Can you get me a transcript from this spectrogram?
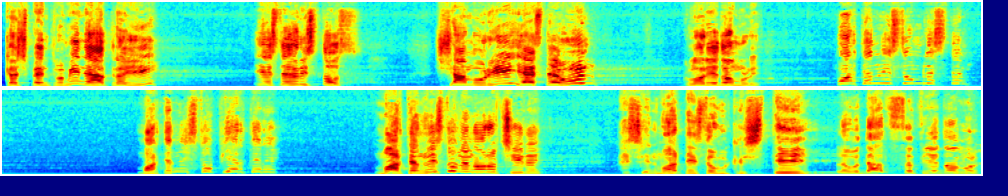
Căci pentru mine a trăi este Hristos. Și a muri este un glorie Domnului. Moartea nu este un blestem. Moartea nu este o pierdere. Moartea nu este o nenorocire. Și moartea este un câștig. Lăudat să fie Domnul.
